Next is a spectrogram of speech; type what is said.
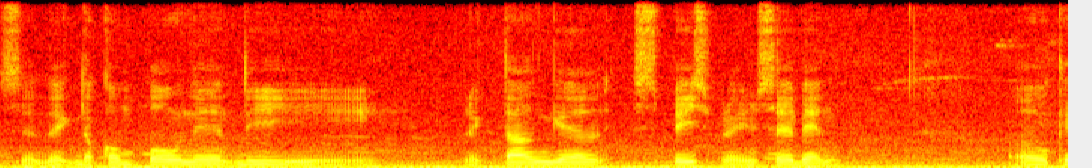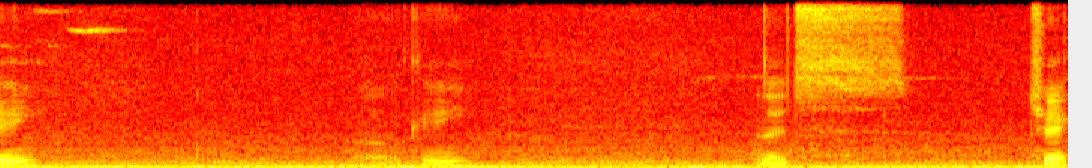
Select the component the rectangle space frame 7 okay. Okay. Let's check.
